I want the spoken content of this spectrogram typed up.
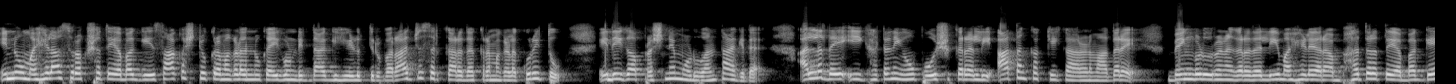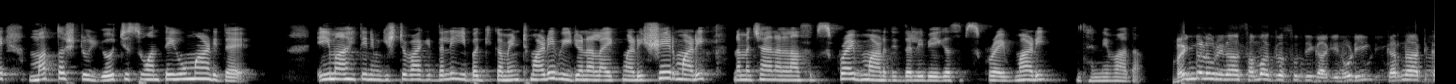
ಇನ್ನು ಮಹಿಳಾ ಸುರಕ್ಷತೆಯ ಬಗ್ಗೆ ಸಾಕಷ್ಟು ಕ್ರಮಗಳನ್ನು ಕೈಗೊಂಡಿದ್ದಾಗಿ ಹೇಳುತ್ತಿರುವ ರಾಜ್ಯ ಸರ್ಕಾರದ ಕ್ರಮಗಳ ಕುರಿತು ಇದೀಗ ಪ್ರಶ್ನೆ ಮೂಡುವಂತಾಗಿದೆ. ಅಲ್ಲದೆ ಈ ಘಟನೆಯು ಪೋಷಕರಲ್ಲಿ ಆತಂಕಕ್ಕೆ ಕಾರಣವಾದರೆ ಬೆಂಗಳೂರು ನಗರದಲ್ಲಿ ಮಹಿಳೆಯರ ಭದ್ರತೆಯ ಬಗ್ಗೆ ಮತ್ತಷ್ಟು ಯೋಚಿಸುವಂತೆಯೂ ಮಾಡಿದೆ. ಈ ಮಾಹಿತಿ ನಿಮ್ಗೆ ಇಷ್ಟವಾಗಿದ್ದಲ್ಲಿ ಈ ಬಗ್ಗೆ ಕಮೆಂಟ್ ಮಾಡಿ ವಿಡಿಯೋನ ಲೈಕ್ ಮಾಡಿ ಶೇರ್ ಮಾಡಿ, ನಮ್ಮ ಚಾನೆಲ್ನ ಸಬ್ಸ್ಕ್ರೈಬ್ ಮಾಡದಿದ್ದಲ್ಲಿ ಬೇಗ ಸಬ್ಸ್ಕ್ರೈಬ್ ಮಾಡಿ. ಧನ್ಯವಾದ. ಬೆಂಗಳೂರಿನ ಸಮಗ್ರ ಸುದ್ದಿಗಾಗಿ ನೋಡಿ ಕರ್ನಾಟಕ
